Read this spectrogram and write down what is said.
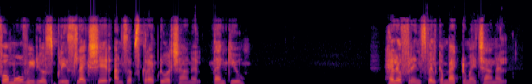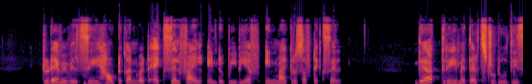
For more videos, please like, share and subscribe to our channel. Thank you. Hello friends, welcome back to my channel. Today we will see how to convert Excel file into PDF in Microsoft Excel. There are three methods to do this.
